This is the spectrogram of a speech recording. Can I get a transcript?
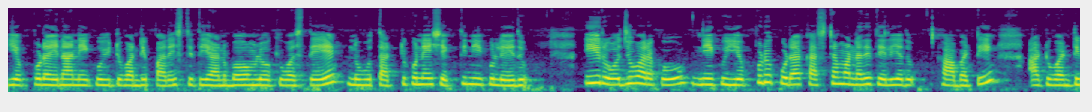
ఎప్పుడైనా నీకు ఇటువంటి పరిస్థితి అనుభవంలోకి వస్తే నువ్వు తట్టుకునే శక్తి నీకు లేదు. ఈ రోజు వరకు నీకు ఎప్పుడు కూడా కష్టం అన్నది తెలియదు. కాబట్టి అటువంటి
